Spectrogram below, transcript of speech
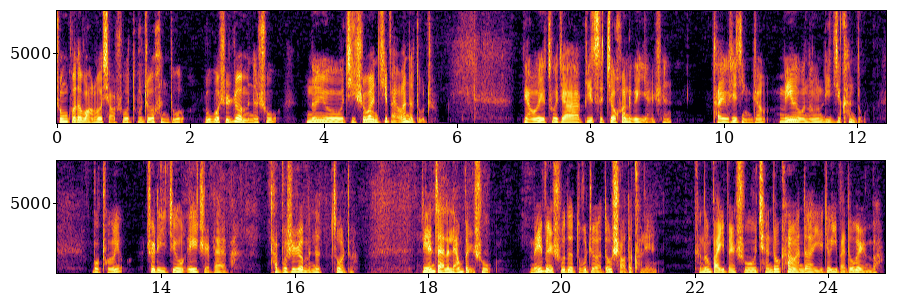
中国的网络小说读者很多，如果是热门的书，能有几十万、几百万的读者。两位作家彼此交换了个眼神，他有些紧张，没有能立即看懂。我朋友这里就用 A 指代吧，他不是热门的作者，连载了两本书，每本书的读者都少得可怜，可能把一本书全都看完的也就一百多个人吧。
